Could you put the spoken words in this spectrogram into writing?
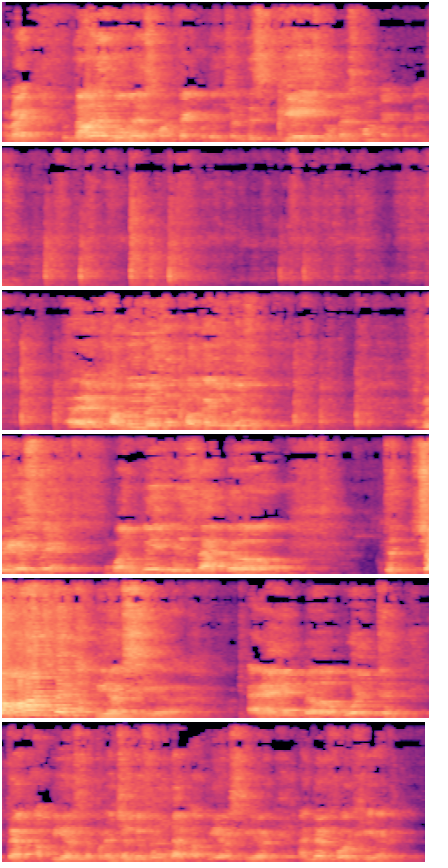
Alright. So now is known as contact potential. This K is known as contact potential. And how do you measure? How can you measure? Various ways. One way is that uh, the charge that appears here and the volt that appears, the potential difference that appears here and therefore here.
